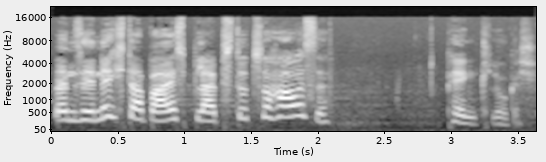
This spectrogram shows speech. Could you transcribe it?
Wenn sie nicht dabei ist, bleibst du zu Hause. Pink, logisch.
